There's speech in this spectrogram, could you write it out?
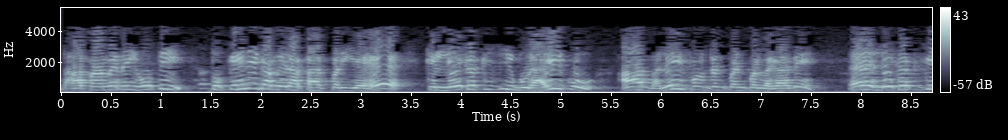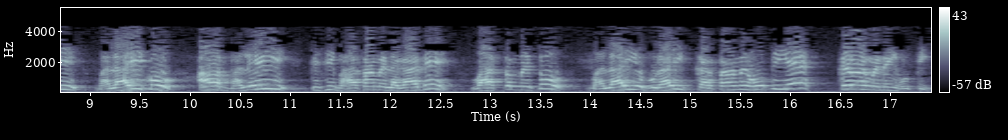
भाषा में नहीं होती। तो कहने का मेरा तात्पर्य यह है कि लेखक की बुराई को आप भले ही फाउंटेन पेन पर लगा दें। लेखक की भलाई को आप भले ही किसी भाषा में लगा दें, वास्तव में तो भलाई और बुराई कर्ता में होती है करण में नहीं होती।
